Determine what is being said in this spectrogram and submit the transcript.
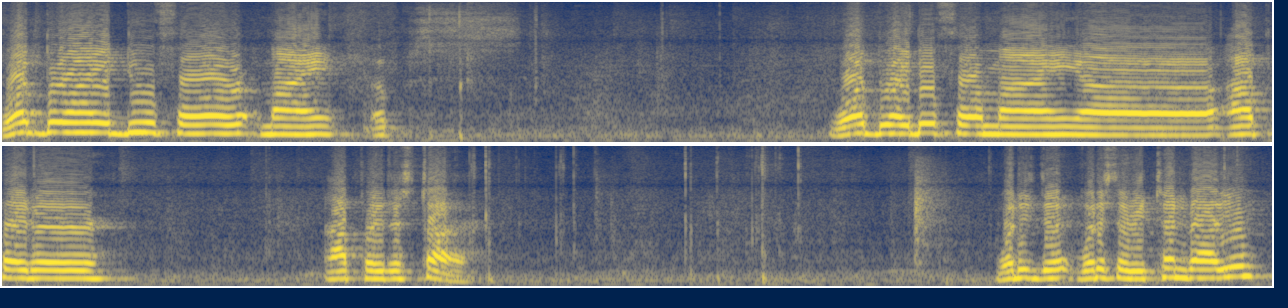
what do I do for my oops? What do I do for my uh, operator operator star? What is the what is the return value?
